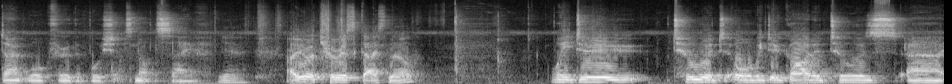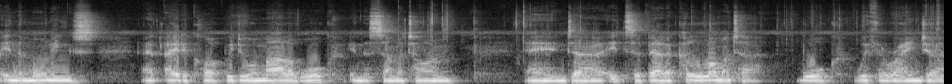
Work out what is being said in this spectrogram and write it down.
Don't walk through the bush; it's not safe. Yeah. Are you a tourist guide now? We do toured or we do guided tours uh, in the mornings at eight o'clock. We do a mala walk in the summertime, and uh, it's about a kilometre walk with a ranger,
